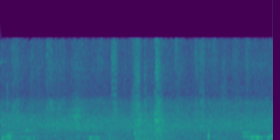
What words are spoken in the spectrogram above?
كلام صحيح. على الله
